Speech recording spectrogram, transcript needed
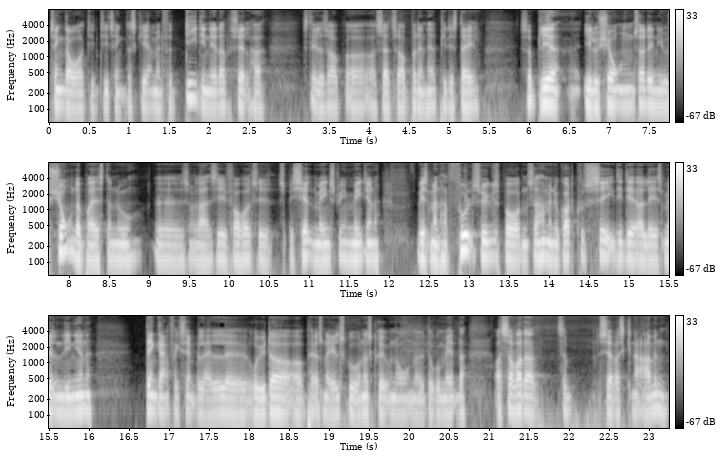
tænkt over de, de ting, der sker. Men fordi de netop selv har stillet sig op og, og sat sig op på den her pedestal, så bliver illusionen, så er det en illusion, der brister nu, øh, som Lars siger, i forhold til specielt mainstream-medierne. Hvis man har fuldt cykelsporten, så har man jo godt kunne se de der og læse mellem linjerne, dengang for eksempel alle øh, rytter og personale skulle underskrive nogle øh, dokumenter, og så var der, så Servas Knarven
